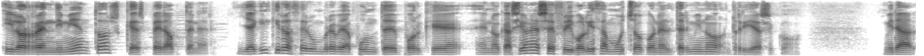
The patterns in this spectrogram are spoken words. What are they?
y los rendimientos que espera obtener. Y aquí quiero hacer un breve apunte porque en ocasiones se frivoliza mucho con el término riesgo. Mirad,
